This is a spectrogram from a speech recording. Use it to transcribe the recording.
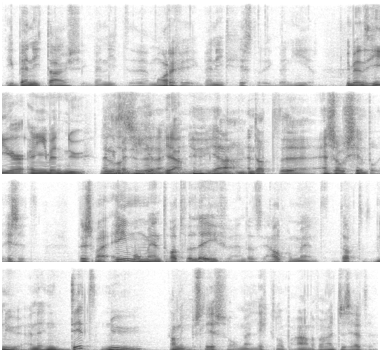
Ik ben niet thuis, ik ben niet eh, morgen, ik ben niet gisteren, ik ben hier. Je bent hier en je bent nu. En ik Dat ben is, hier eh, en ja. ik ben nu, ja. En, dat, eh, en zo simpel is het. Er is maar één moment wat we leven. En dat is elk moment dat nu. En in dit nu kan ik beslissen om mijn lichtknop aan of uit te zetten.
